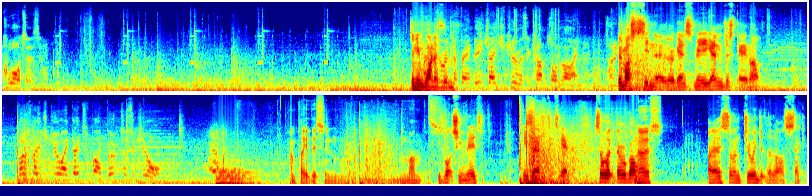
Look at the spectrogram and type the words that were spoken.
headquarters. There's only one of them. each HQ as it comes online. They must have seen that they're against me again and just gave up. First HQ identified. Move to secure. haven't played this in months. He's watching mid. He's left. He's getting... So they're all gone. No, it's- I know someone joined at the last second.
